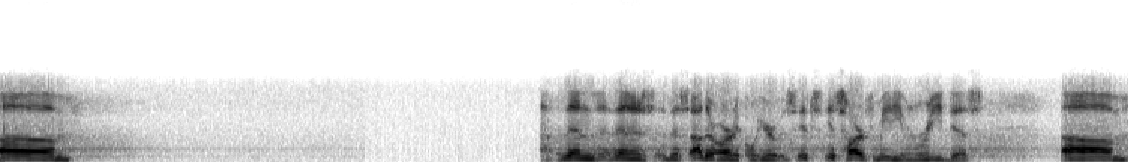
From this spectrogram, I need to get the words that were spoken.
Um, then then there's this other article here. It was, it's it's hard for me to even read this. Um,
